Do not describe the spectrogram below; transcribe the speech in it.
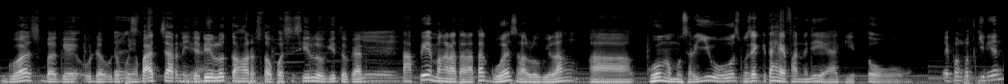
gua sebagai udah udah punya sih. pacar nih. Iya. Jadi lu tahu harus tahu posisi lu gitu kan. Iya. Tapi emang rata-rata gue selalu bilang eh, gue nggak mau serius. Maksudnya kita have fun aja ya gitu. Eh pempet gini kan?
